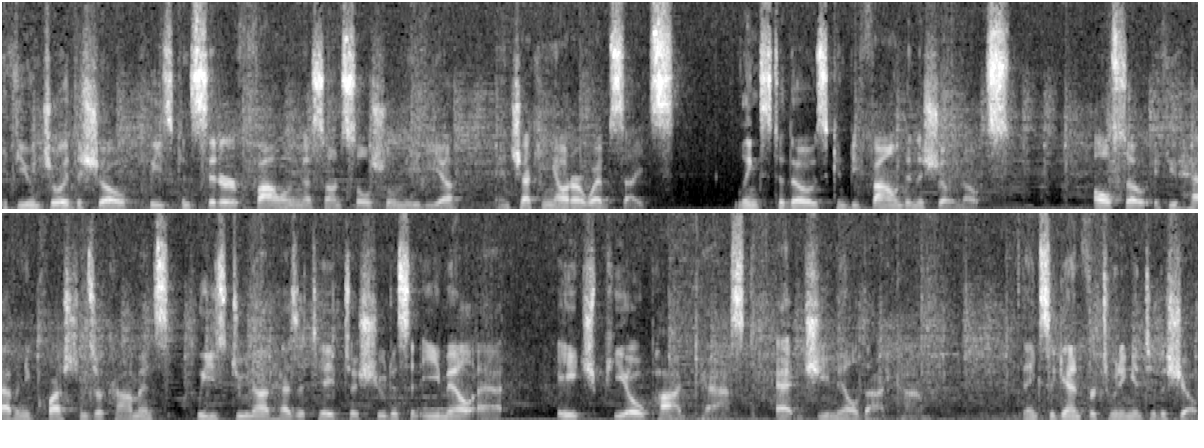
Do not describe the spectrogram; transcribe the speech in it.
If you enjoyed the show, please consider following us on social media and checking out our websites. Links to those can be found in the show notes. Also, if you have any questions or comments, please do not hesitate to shoot us an email at hpopodcast at gmail.com. Thanks again for tuning into the show.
